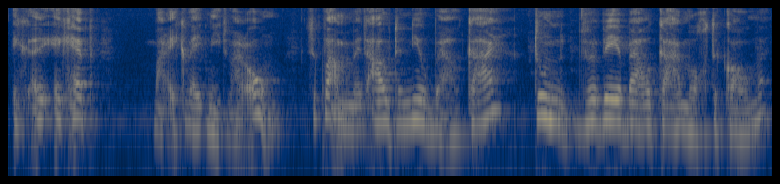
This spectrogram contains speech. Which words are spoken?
Ik, ik heb... Maar ik weet niet waarom. Ze kwamen met oud en nieuw bij elkaar. Toen we weer bij elkaar mochten komen.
